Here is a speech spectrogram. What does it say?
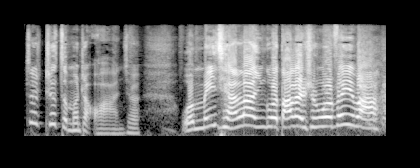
这这怎么找啊？你说我没钱了，你给我打点生活费吧。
